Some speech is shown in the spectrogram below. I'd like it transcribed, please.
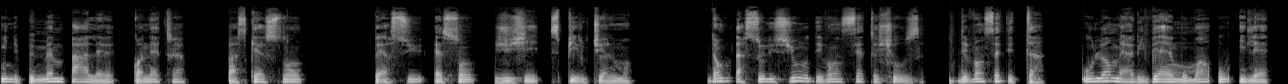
il ne peut même pas les connaître parce qu'elles sont perçues, elles sont jugées spirituellement. Donc la solution devant cette chose, devant cet état, où l'homme est arrivé à un moment où il est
